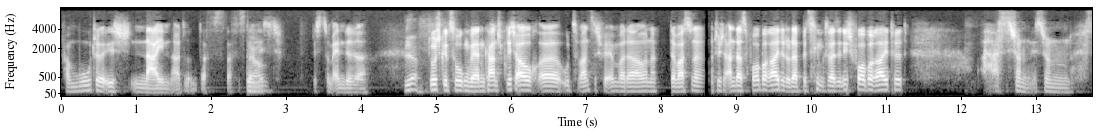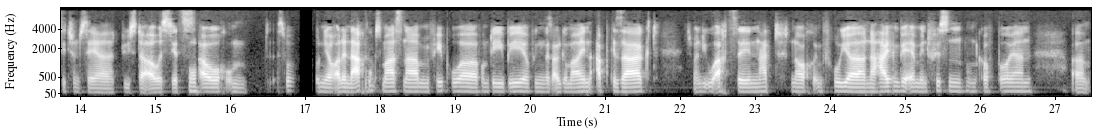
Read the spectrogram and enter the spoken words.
vermute ich nein. Also das, das ist ja. nicht bis zum Ende ja. durchgezogen werden kann. Sprich auch äh, U20 WM war da und da warst du natürlich anders vorbereitet oder beziehungsweise nicht vorbereitet. Aber es ist schon, ist schon, sieht schon sehr düster aus. Jetzt oh. auch um, es wurden ja auch alle Nachwuchsmaßnahmen im Februar vom DEB, wegen das allgemein, abgesagt. Ich meine, die U18 hat noch im Frühjahr eine Heim-WM in Füssen und Kaufbeuern. Ähm,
